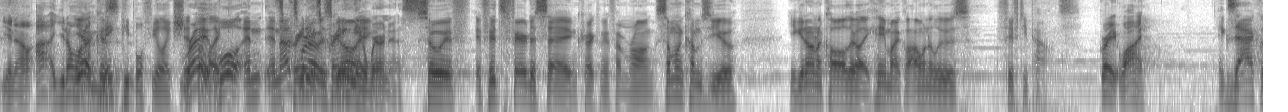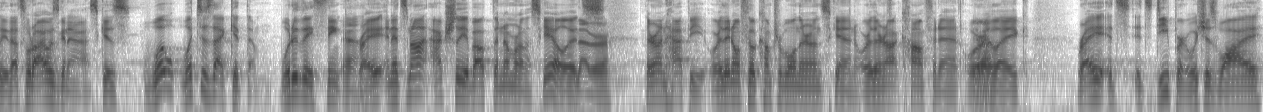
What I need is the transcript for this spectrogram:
You know, I, you don't Yeah, want to make people feel like shit. right. But like, well, and, and that's creating, where I was creating going. the awareness. So if if it's fair to say, and correct me if I'm wrong, someone comes to you, you get on a call, they're like, "Hey, Michael, I want to lose 50 pounds." Great. Why? Exactly. That's what I was going to ask is what what does that get them? What do they think, Yeah. right? And it's not actually about the number on the scale. It's Never. they're unhappy or they don't feel comfortable in their own skin or they're not confident or Yeah. like right? It's it's deeper, which is why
